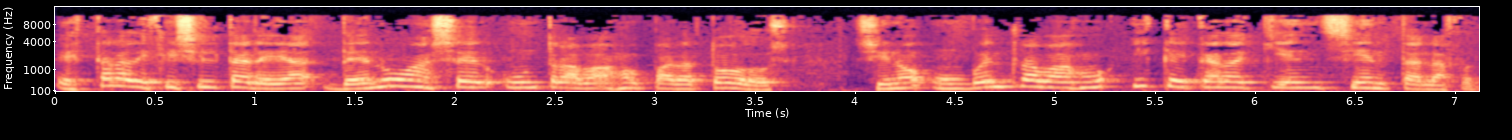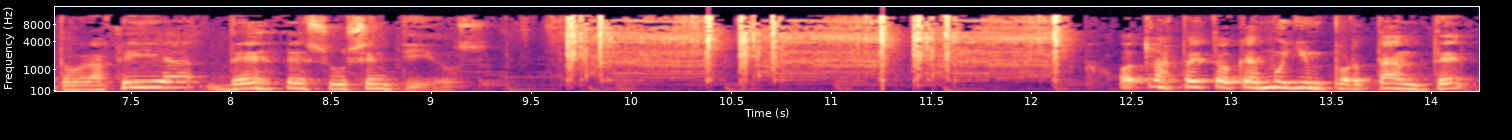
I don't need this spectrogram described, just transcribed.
está la difícil tarea de no hacer un trabajo para todos, sino un buen trabajo y que cada quien sienta la fotografía desde sus sentidos. Otro aspecto que es muy importante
